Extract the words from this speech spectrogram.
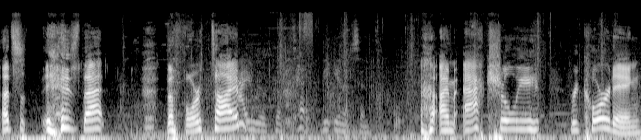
That's... Is that the fourth time? I will protect the innocent. I'm actually recording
